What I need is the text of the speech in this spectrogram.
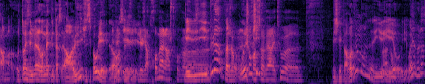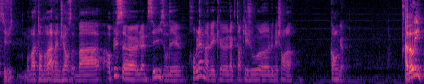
alors, autant ils aiment bien remettre les personnes. Alors, lui, je sais pas où il est. Il, le gère trop mal, hein, je trouve. mais euh, il est plus là. Enfin, genre, où est Shang-Chi? et tout. euh, Mais je l'ai pas revu, moi. Il- Ah il- ouais, voilà, c'est juste. on va attendre Avengers. Bah, en plus, euh, le MCU, ils ont des problèmes avec euh, l'acteur qui joue euh, le méchant là. Kang. Ah bah oui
